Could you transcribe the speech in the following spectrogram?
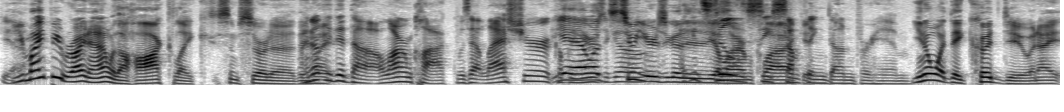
Yeah. You might be right on with a hawk, like some sort of. I know might- they did the alarm clock. Was that last year? A couple Yeah, well, years it's ago. two years ago I they did the alarm see clock. something done for him. You know what they could do, and I,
